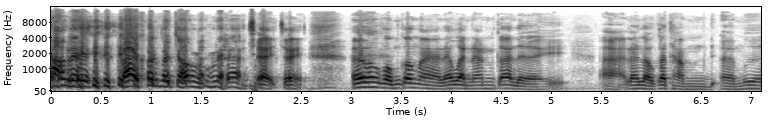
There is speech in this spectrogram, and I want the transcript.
น้องเลยหลายคนมาจองโรงแรมใช่ใช่แล้วผมก็มาแล้ววันนั้นก็เลยอ่าแล้วเราก็ทำเอ่อเมื่อ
